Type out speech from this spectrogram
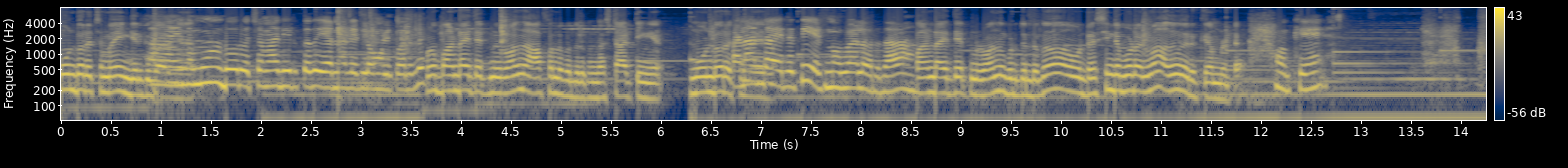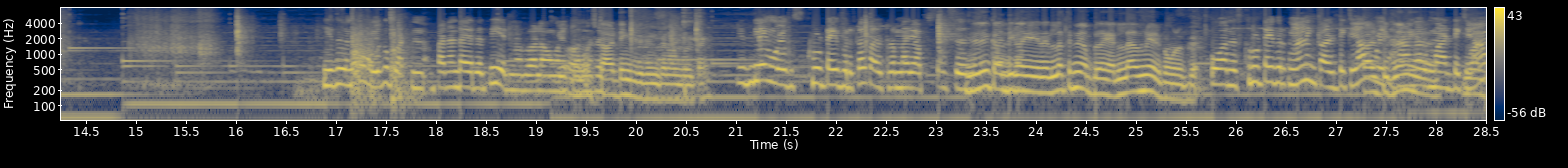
மூணு டோர் வச்ச மாதிரி இங்க இருக்கு பாருங்க. இந்த மூணு டோர் வச்ச மாதிரி இருக்குது. என்ன ரேட்ல உங்களுக்கு வருது? பன்னெண்டாயிரத்தி எட்நூறுவா வந்து ஆஃபர்ல கொடுத்துருக்கோங்க ஸ்டார்டிங் மூணு டோர் வச்ச பன்னெண்டாயிரத்தி எட்நூறு ரூபாயில வருதா? பன்னெண்டாயிரத்தி எட்நூறுவா வந்து கொடுத்துட்டு இருக்கோம். ட்ரெஸ்ஸிங் டேபிள் வேணுமா? அதுவும் இருக்கு நம்மள்ட்ட. ஓகே இது வந்து உங்களுக்கு பட்ன- பன்னெண்டாயிரத்தி எட்நூறு ரூபாயில உங்களுக்கு ஸ்டார்டிங் இருக்குங்க நம்மள்ட்ட இதுலயே உங்களுக்கு ஸ்க்ரூ டைப் இருக்கா? கழட்டுற மாதிரி ஆப்ஷன்ஸ் இதுலயும் கட்டிக்கலாம் எல்லாத்துலயுமே அப்படிதான் எல்லாமே இருக்கு உங்களுக்கு. ஓ அந்த ஸ்க்ரூ டைப் இருக்குனால நீங்க கழட்டிக்கலாம். கழட்டிக்கலாம், மாட்டிக்கலாம்.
